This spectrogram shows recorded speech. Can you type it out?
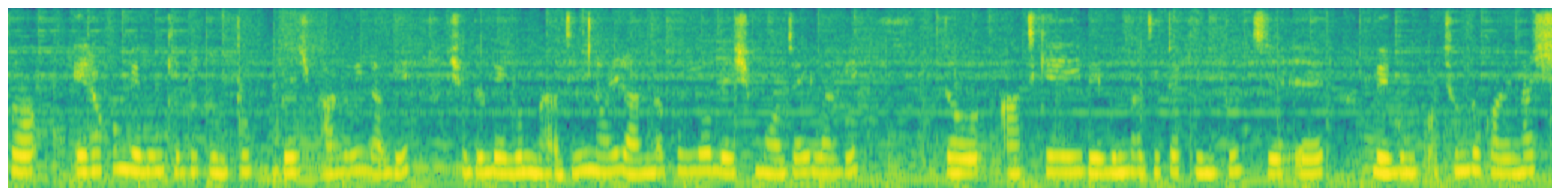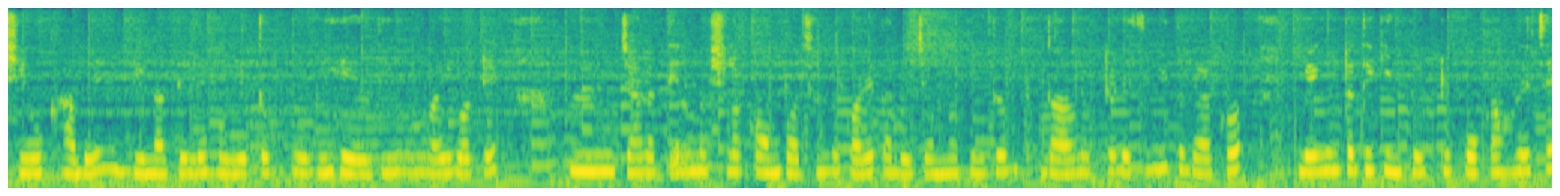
তো এরকম বেগুন খেতে কিন্তু বেশ ভালোই লাগে। শুধু বেগুন ভাজি নয়, রান্না করলেও বেশ মজাই লাগে। তো আজকে এই বেগুন ভাজিটা কিন্তু যে বেগুন পছন্দ করে না, সেও খাবে। বিনা তেলে হলে তো খুবই হেলদি হয় বটে। যারা তেল মশলা কম পছন্দ করে, তাদের জন্য কিন্তু দারুণ একটা রেসিপি তো দেখো, বেগুনটাতে কিন্তু একটু পোকা হয়েছে,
